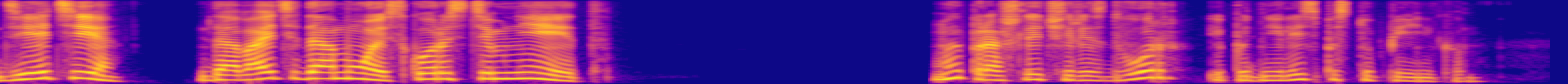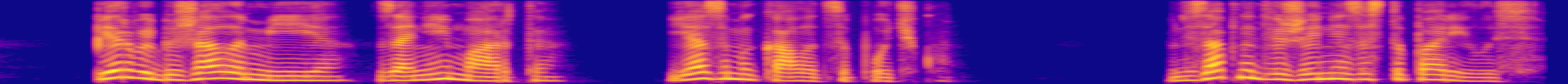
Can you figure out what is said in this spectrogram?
«Дети, давайте домой, скоро стемнеет». Мы прошли через двор и поднялись по ступенькам. Первой бежала Мия, за ней Марта. Я замыкала цепочку. Внезапно движение застопорилось.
